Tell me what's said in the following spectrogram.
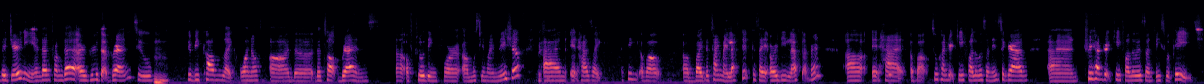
the journey, and then from there, I grew that brand to Mhm. to become like one of uh the the top brands uh, of clothing for uh, Muslimah in Malaysia, and it has like I think about uh, by the time I left it because I already left that brand, uh, it had about 200k followers on Instagram and 300k followers on Facebook page,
